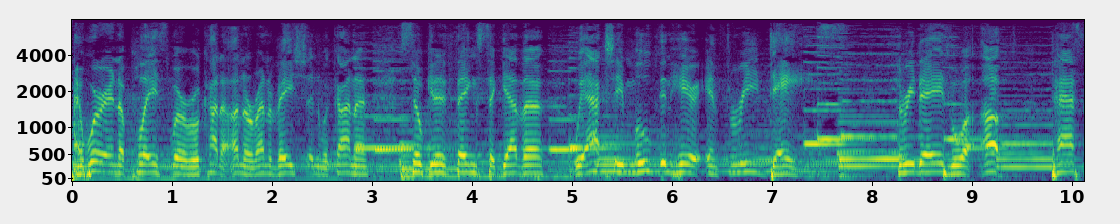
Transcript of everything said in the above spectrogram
and we're in a place where we're kind of under renovation. We're kind of still getting things together. We actually moved in here in three days. Three days. We were up past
